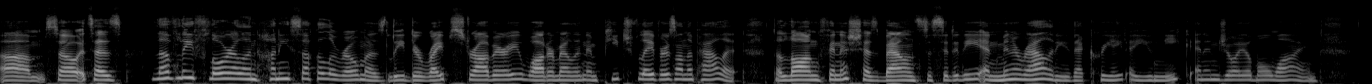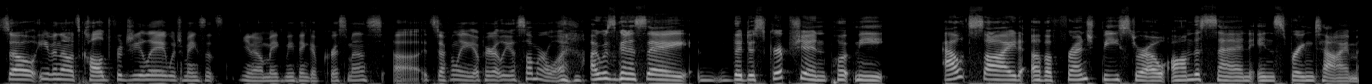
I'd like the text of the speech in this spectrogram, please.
Um, so it says lovely floral and honeysuckle aromas lead to ripe strawberry, watermelon, and peach flavors on the palate. The long finish has balanced acidity and minerality that create a unique and enjoyable wine. So even though it's called Fragile, which makes it you know make me think of Christmas, uh, it's definitely apparently a summer wine. I was to say the description put me outside of a French bistro on the Seine in springtime.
